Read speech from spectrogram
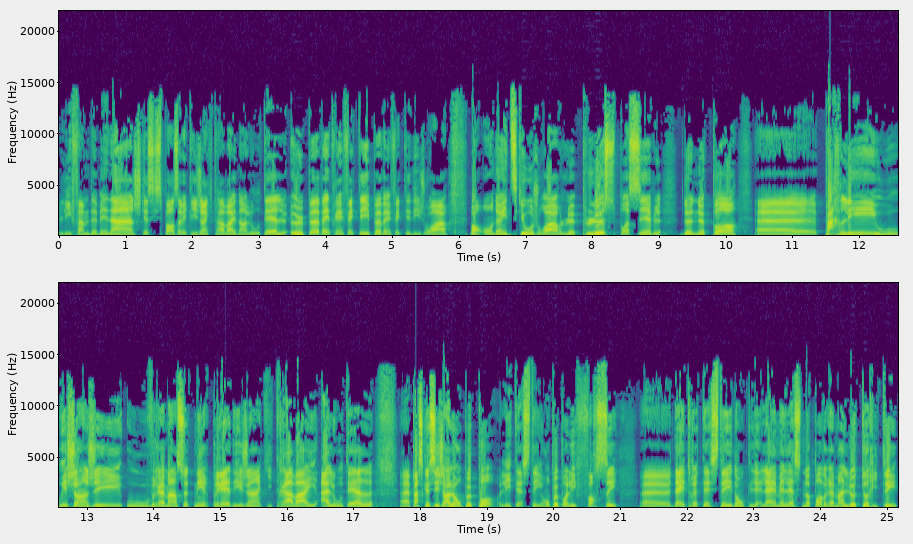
les femmes de ménage? Qu'est-ce qui se passe avec les gens qui travaillent dans l'hôtel? Eux peuvent être infectés et peuvent infecter des joueurs. Bon, on a indiqué aux joueurs le plus possible de ne pas euh, parler ou échanger ou vraiment se tenir près des gens qui travaillent à l'hôtel euh, parce que ces gens-là, on peut pas les tester. On peut pas les forcer euh, d'être testés. Donc, la- MLS n'a pas vraiment l'autorité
